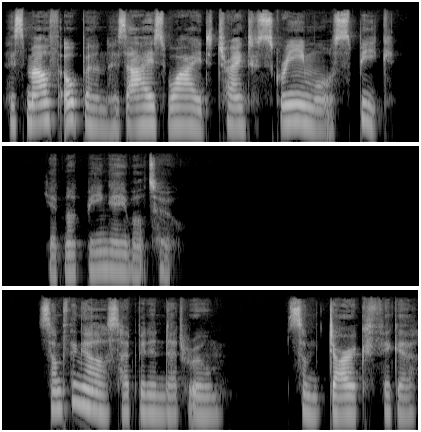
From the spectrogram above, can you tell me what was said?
his mouth open, his eyes wide, trying to scream or speak, yet not being able to. Something else had been in that room, some dark figure.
